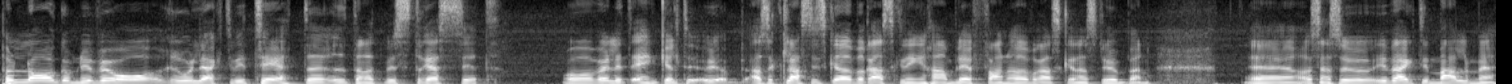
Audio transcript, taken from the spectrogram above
på lagom nivå, roliga aktiviteter utan att bli stressigt. Och väldigt enkelt, alltså klassisk överraskning, han blev fan överraskad den stubben. Eh, och sen så iväg till Malmö,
